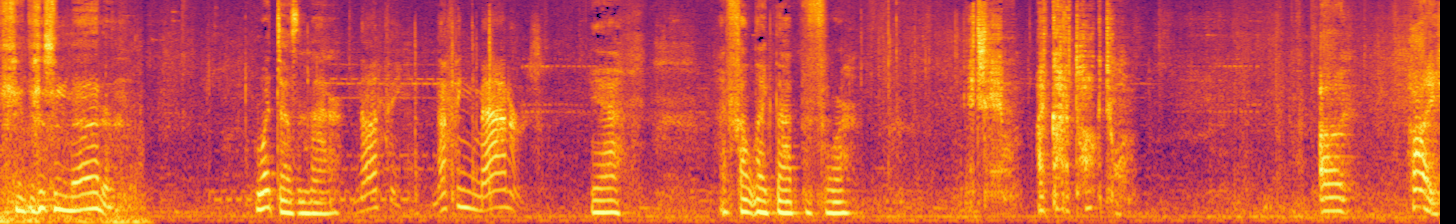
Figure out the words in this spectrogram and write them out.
It doesn't matter. What doesn't matter? Nothing. Nothing matters. Yeah, I felt like that before. It's him. I've got to talk to him. Uh, hi.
